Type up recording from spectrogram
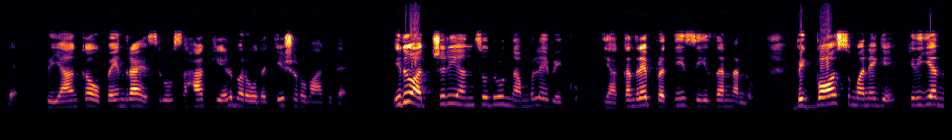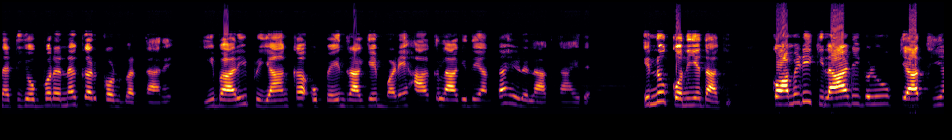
ಇದೆ. ಪ್ರಿಯಾಂಕಾ ಉಪೇಂದ್ರ ಹೆಸರು ಸಹ ಕೇಳಿ ಬರೋದಕ್ಕೆ ಶುರುವಾಗಿದೆ. ಇದು ಅಚ್ಚರಿ ಅನ್ಸಿದ್ರು ನಂಬಲೇಬೇಕು. ಯಾಕಂದ್ರೆ ಪ್ರತಿ ಸೀಸನ್ ನಲ್ಲೂ ಬಿಗ್ ಬಾಸ್ ಮನೆಗೆ ಹಿರಿಯ ನಟಿಯೊಬ್ಬರನ್ನ ಕರ್ಕೊಂಡು ಬರ್ತಾರೆ. ಈ ಬಾರಿ ಪ್ರಿಯಾಂಕಾ ಉಪೇಂದ್ರಗೆ ಮಣೆ ಹಾಕಲಾಗಿದೆ ಅಂತ ಹೇಳಲಾಗ್ತಾ ಇದೆ. ಇನ್ನು ಕೊನೆಯದಾಗಿ, ಕಾಮಿಡಿ ಕಿಲಾಡಿಗಳು ಖ್ಯಾತಿಯ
